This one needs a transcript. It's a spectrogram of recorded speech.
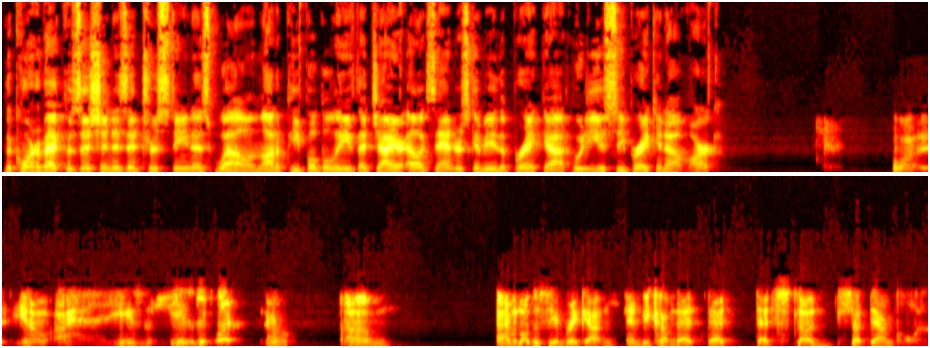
The cornerback position is interesting as well. A lot of people believe that Jaire Alexander is going to be the breakout. Who do you see breaking out, Mark? Well, you know, he's he's a good player. You know, um, I would love to see him break out and, and become that that that stud shutdown corner.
